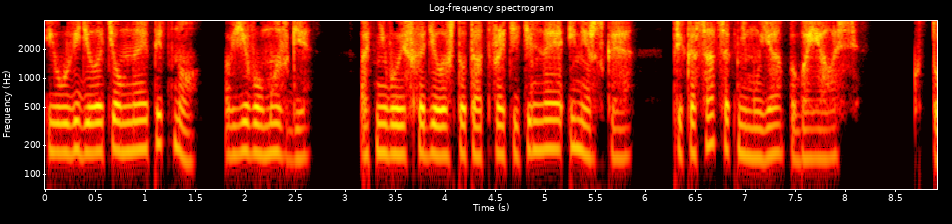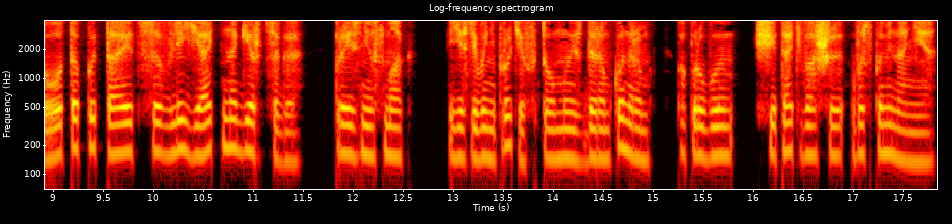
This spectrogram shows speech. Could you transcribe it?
и увидела темное пятно в его мозге. От него исходило что-то отвратительное и мерзкое. Прикасаться к нему я побоялась. «Кто-то пытается влиять на герцога», — произнес маг. «Если вы не против, то мы с Дэром Коннором попробуем считать ваши воспоминания.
